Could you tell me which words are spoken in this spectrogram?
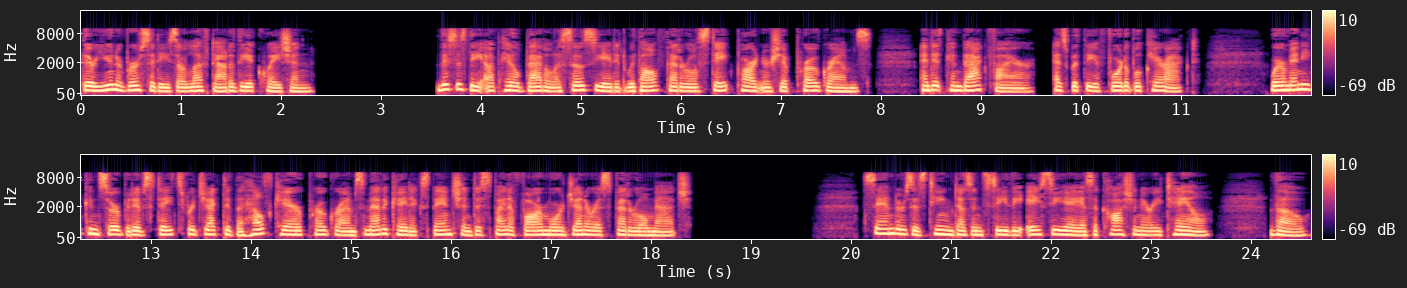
their universities are left out of the equation. This is the uphill battle associated with all federal state partnership programs, and it can backfire, as with the Affordable Care Act where many conservative states rejected the health care program's Medicaid expansion despite a far more generous federal match. Sanders's team doesn't see the ACA as a cautionary tale. Though,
